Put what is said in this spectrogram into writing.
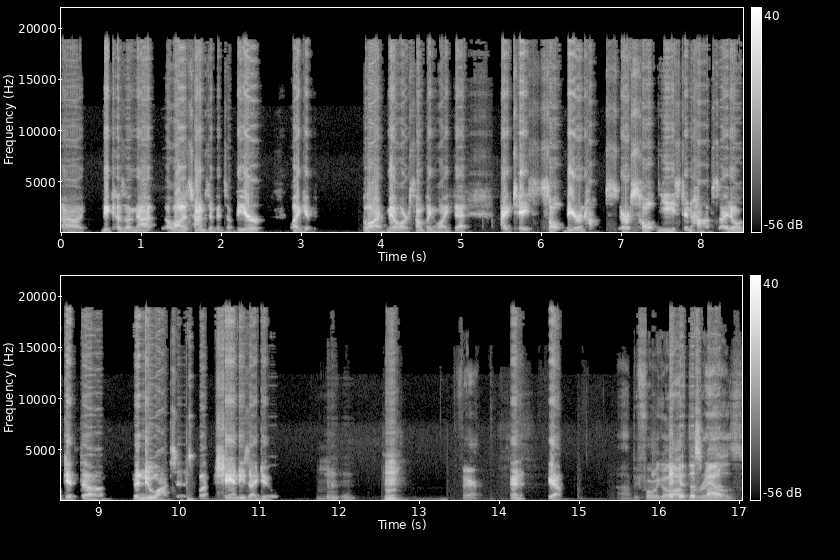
uh, because I'm not. A lot of times, if it's a beer, like if Bud Mill or something like that, I taste salt beer and hops or salt yeast and hops. I don't get the the nuances, but shandies I do. Mhm. Fair. And- yeah. Uh, before we go off the, the spot. rails,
